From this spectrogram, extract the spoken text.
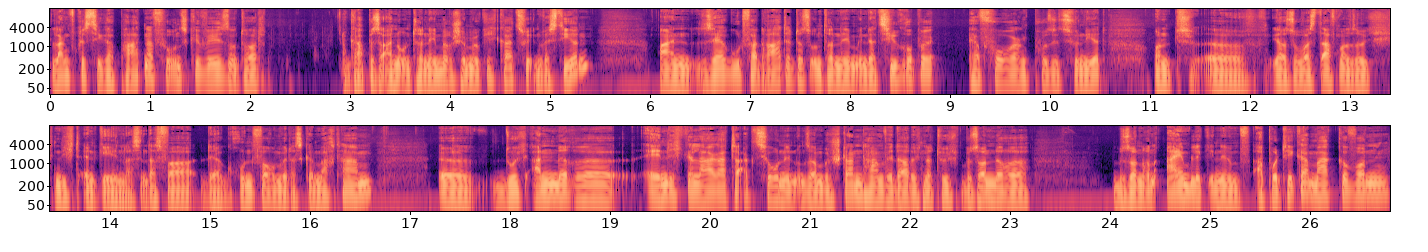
langfristiger Partner für uns gewesen und dort gab es eine unternehmerische Möglichkeit zu investieren. Ein sehr gut verdrahtetes Unternehmen in der Zielgruppe, hervorragend positioniert und äh, ja, sowas darf man sich nicht entgehen lassen. Das war der Grund, warum wir das gemacht haben. Äh, durch andere ähnlich gelagerte Aktionen in unserem Bestand haben wir dadurch natürlich besondere, besonderen Einblick in den Apothekermarkt gewonnen.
